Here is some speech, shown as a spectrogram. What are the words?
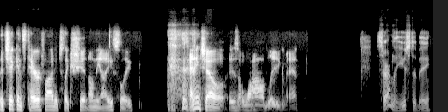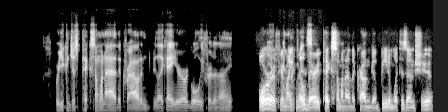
The chicken's terrified. It's like shitting on the ice. Like NHL is a wild league, man. Certainly used to be. Where you can just pick someone out of the crowd and be like, "Hey, you're our goalie for tonight." Or if you're Mike. Milbury, pick someone out of the crowd and go beat him with his own shoe.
